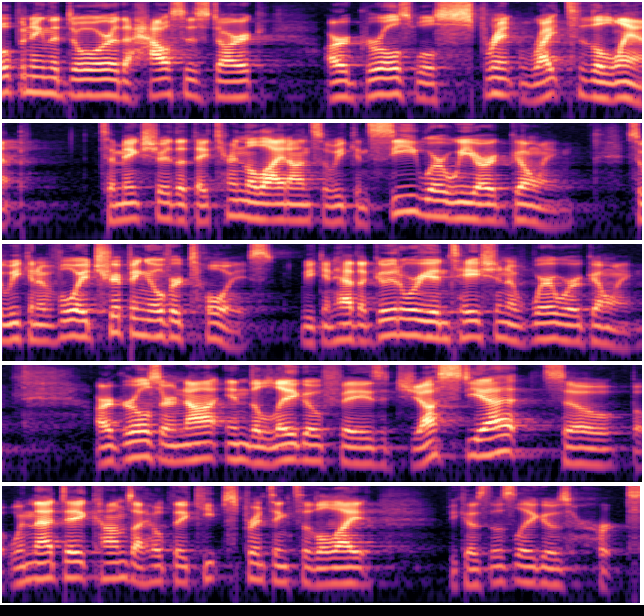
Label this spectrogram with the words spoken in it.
opening the door, the house is dark, our girls will sprint right to the lamp to make sure that they turn the light on so we can see where we are going, so we can avoid tripping over toys. We can have a good orientation of where we're going. Our girls are not in the Lego phase just yet, so but when that day comes, I hope they keep sprinting to the light because those Legos hurt.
